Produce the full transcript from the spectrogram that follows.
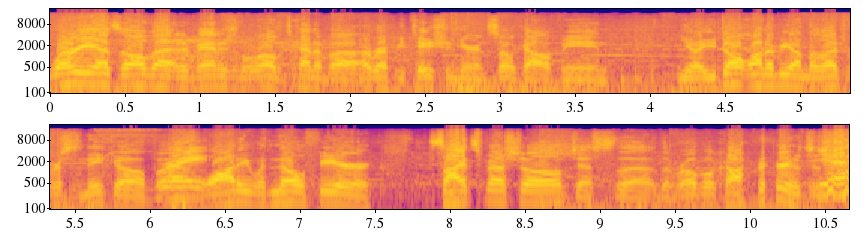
where he has all that advantage in the world. It's kind of a, a reputation here in SoCal being, you know, you don't want to be on the ledge versus Nicko, but Right. Wadi with no fear. Side special, just the, the Robocopter is just Yeah.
